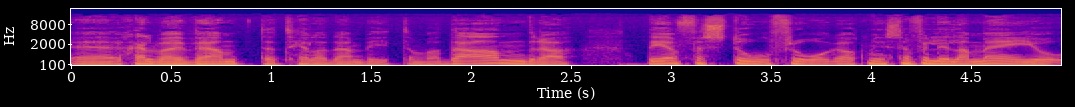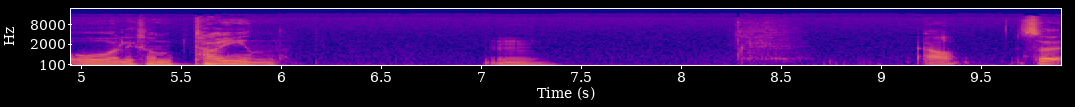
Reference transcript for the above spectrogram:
uh, själva eventet, hela den biten. Va? Det andra, det är en för stor fråga, åtminstone för lilla mig, att liksom ta in. Mm. Ja, så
